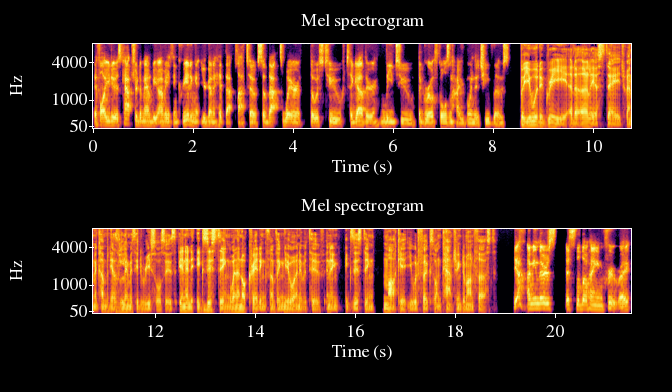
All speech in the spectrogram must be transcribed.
if all you do is capture demand but you don't have anything creating it you're going to hit that plateau. So that's where those two together lead to the growth goals and how you're going to achieve those. But you would agree at an earlier stage when a company has limited resources in an existing when they're not creating something new or innovative in an existing market you would focus on capturing demand first? Yeah i mean there's it's the low hanging fruit right?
